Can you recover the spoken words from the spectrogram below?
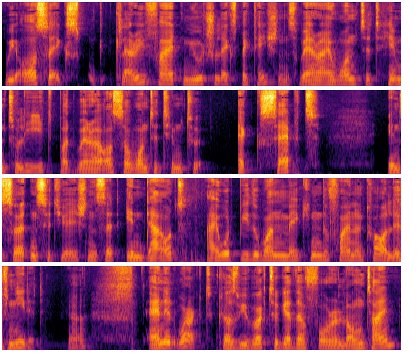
We also clarified mutual expectations where I wanted him to lead, but where I also wanted him to accept in certain situations that in doubt, I would be the one making the final call if needed. Yeah? And it worked because we worked together for a long time.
